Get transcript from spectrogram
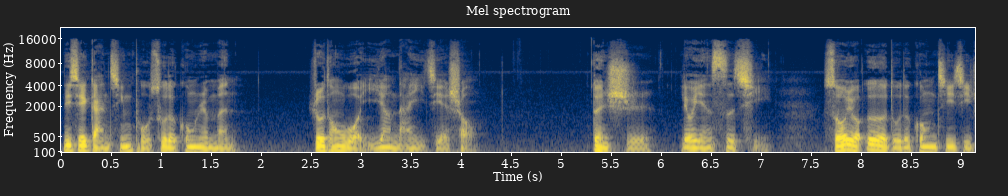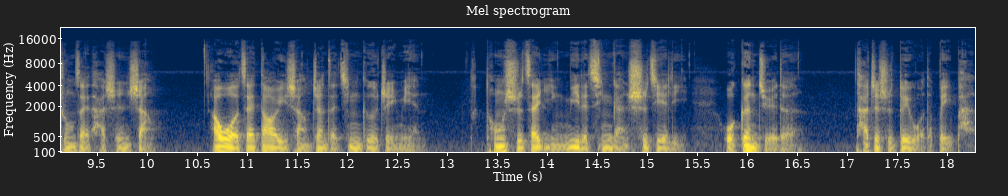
那些感情朴素的工人们，如同我一样难以接受。顿时流言四起，所有恶毒的攻击集中在他身上，而我在道义上站在金哥这面。同时，在隐秘的情感世界里，我更觉得他这是对我的背叛。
